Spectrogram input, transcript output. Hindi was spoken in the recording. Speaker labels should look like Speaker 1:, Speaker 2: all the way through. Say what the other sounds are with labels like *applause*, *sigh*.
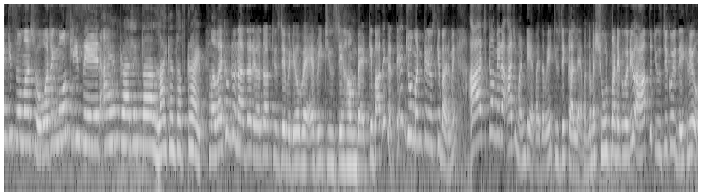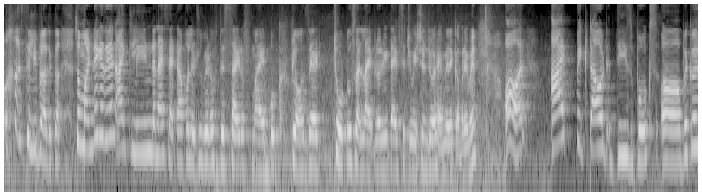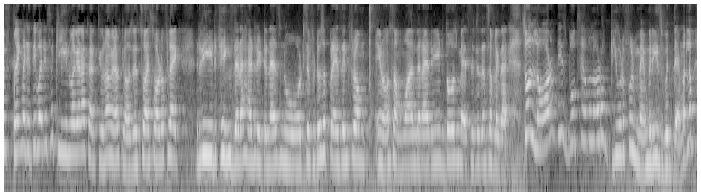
Speaker 1: thank you so much for watching Mostly Sane. I am Prajakta. Like and subscribe. Welcome to another Real Talk Tuesday video where every Tuesday हम बैठ के बातें करते हैं, जो मन करे उसके बारे में आज का मेरा, आज मंडे है बाय द वे कल है मतलब मैं शूट मंडे को कर रही हूँ, आप तो ट्यूसडे को ही देख रहे हो सिली प्राजक्ता सो मंडे के दिन I clean and I set up a little of this side of my book closet छोटू सा लाइब्रेरी टाइप सिचुएशन जो है मेरे कमरे में और I picked out these books because like मैं जितनी बार से क्लीन वगैरह करती हूँ ना मेरा closet so I sort of like read things that I had written as notes if it was a present from you know someone then I read those messages and stuff like that so lot of these books have a lot of beautiful memories with them मतलब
